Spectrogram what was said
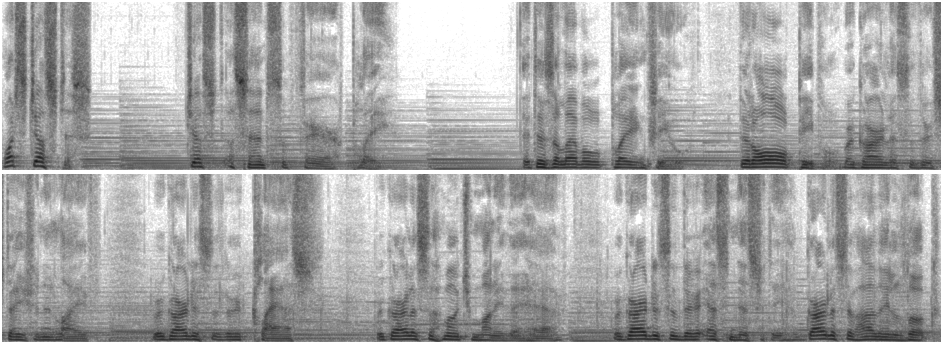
What's justice? Just a sense of fair play. That there's a level playing field, that all people, regardless of their station in life, regardless of their class, regardless of how much money they have, regardless of their ethnicity, regardless of how they look,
